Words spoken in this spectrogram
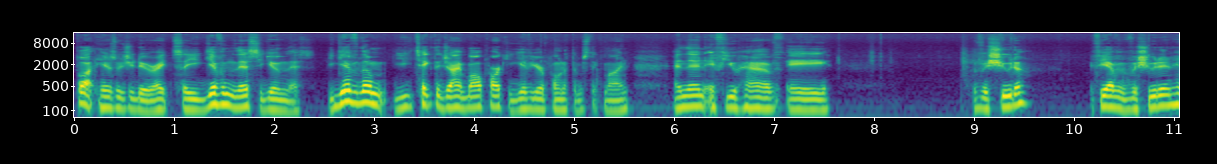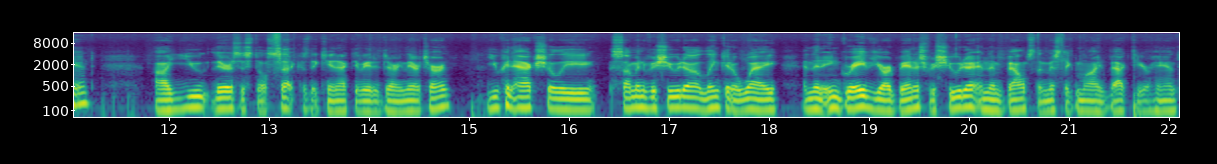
but here's what you do, right? So you give them this, you give them this. You give them, you take the Giant Ballpark, you give your opponent the Mystic Mine. And then if you have a Vishuda, if you have a Vishuda in hand, uh, you theirs is still set because they can't activate it during their turn. You can actually summon Vishuda, link it away, and then in graveyard banish Vishuda, and then bounce the Mystic Mine back to your hand.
